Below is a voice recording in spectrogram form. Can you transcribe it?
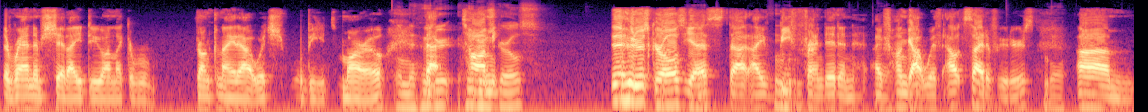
the random shit I do on like a drunk night out, which will be tomorrow. and the that Hooter, Tommy- Hooters girls. The Hooters girls, yes, that I've befriended and I've hung out with outside of Hooters. Yeah. Um,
